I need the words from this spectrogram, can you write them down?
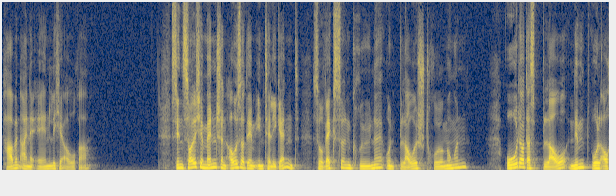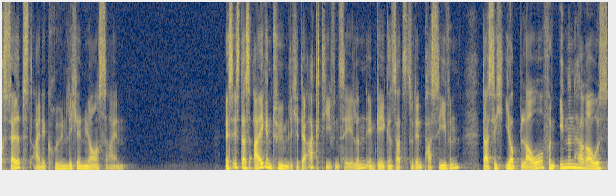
haben eine ähnliche Aura. Sind solche Menschen außerdem intelligent, so wechseln grüne und blaue Strömungen, oder das Blau nimmt wohl auch selbst eine grünliche Nuance ein. Es ist das Eigentümliche der aktiven Seelen im Gegensatz zu den passiven, dass sich ihr Blau von innen heraus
